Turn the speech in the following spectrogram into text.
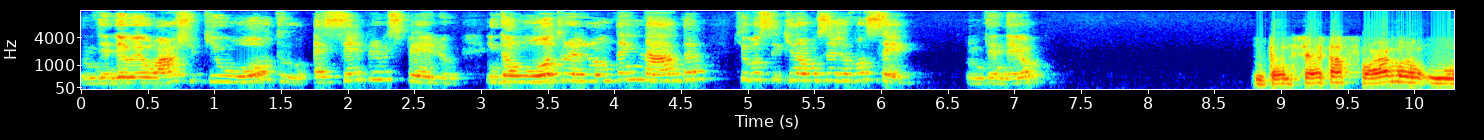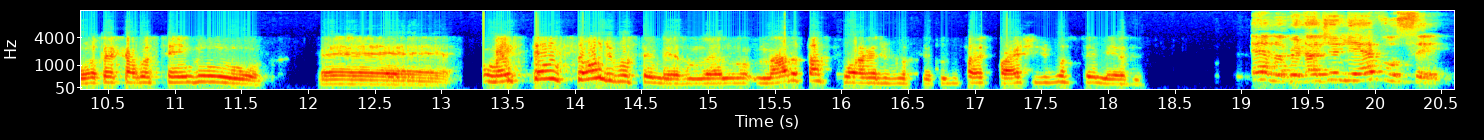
Entendeu? Eu acho que o outro é sempre o espelho. Então, o outro ele não tem nada que, você, que não seja você. Entendeu? Então, de certa forma, o outro acaba sendo é, uma extensão de você mesmo, né? Nada está fora de você, tudo faz parte de você mesmo. É, na verdade, ele é você,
